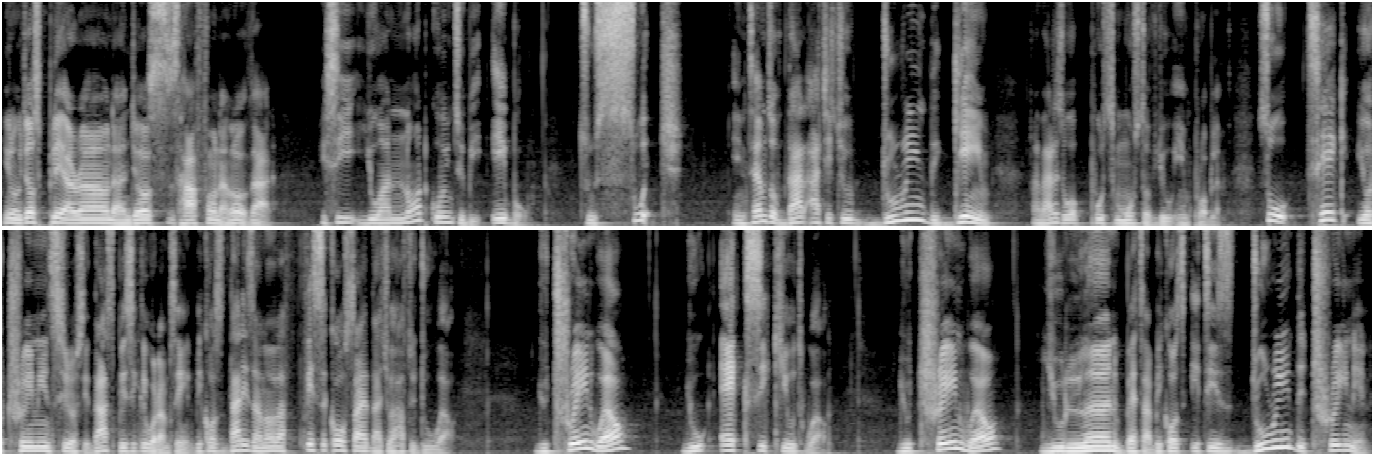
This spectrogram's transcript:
you know, just play around and just have fun and all of that, you see, you are not going to be able to switch in terms of that attitude during the game, and that is what puts most of you in problem. So take your training seriously. That's basically what I'm saying because that is another physical side that you have to do well. You train well, you execute well. You train well, you learn better because it is during the training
